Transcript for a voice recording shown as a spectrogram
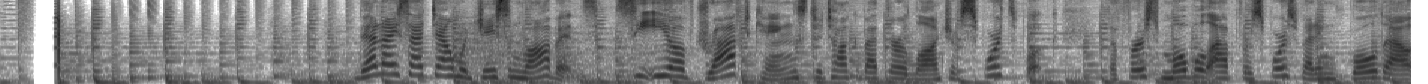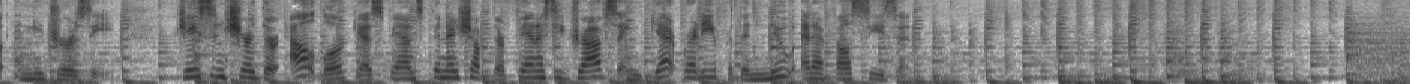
Then I sat down with Jason Robins, CEO of DraftKings, to talk about their launch of Sportsbook, the first mobile app for sports betting rolled out in New Jersey. Jason shared their outlook as fans finish up their fantasy drafts and get ready for the new NFL season.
